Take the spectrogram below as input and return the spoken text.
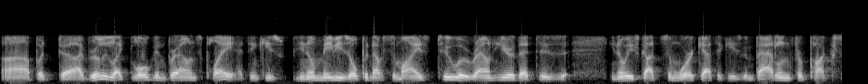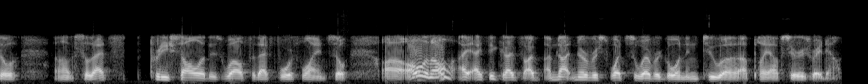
Uh, but uh, I've really liked Logan Brown's play. I think he's you know maybe he's opened up some eyes too around here. That is, you know, he's got some work ethic. He's been battling for pucks, so uh, so that's pretty solid as well for that fourth line. So uh, all in all, I, I think I've- I'm not nervous whatsoever going into a, a playoff series right now.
